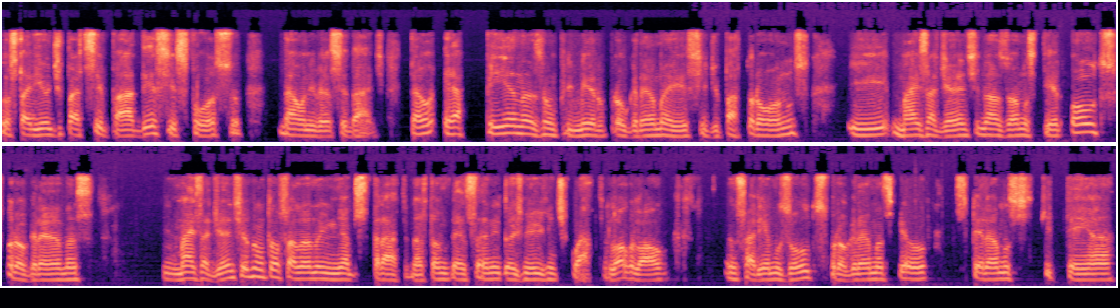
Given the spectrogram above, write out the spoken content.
gostariam de participar desse esforço da universidade. Então, é apenas um primeiro programa esse de patronos e mais adiante nós vamos ter outros programas. Mais adiante eu não estou falando em abstrato, nós estamos pensando em 2024. Logo, logo lançaremos outros programas que eu esperamos que tenha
